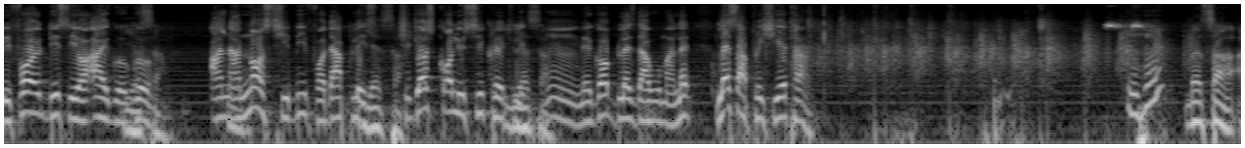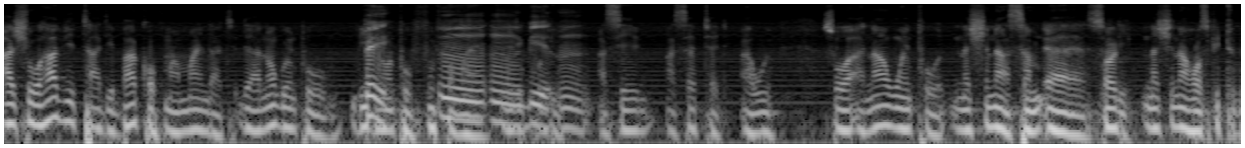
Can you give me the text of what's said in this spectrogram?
before this your eye go yes, go. sir. And So- a nurse she be for that place. Yes, sir. She just call you secretly. Yes, sir. Mm, may God bless that woman. Let, let's appreciate her. But sir, I should have it at the back of my mind that they are not going to be Pay. able to food for Mm, my mm, medical bill, mm. I say accepted. I will. So I now went to National Assembly, uh, sorry, National Hospital,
